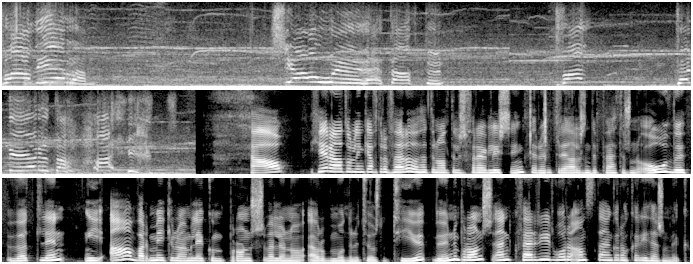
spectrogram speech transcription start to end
Hvað er hann? Sjáuðu þetta aftur? Hvað? Hvernig er þetta hægt? Já, Hér er Adolf Ingi aftur að ferða og þetta er nú aldrei fræg lýsing þegar undrið Alessandir Pettersson óð upp völlin í afar mikilvægum leikum bronsvelun á Europamótinu 2010. Við unnum brons en hverjir voru anstæðingar okkar í þessum leik?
